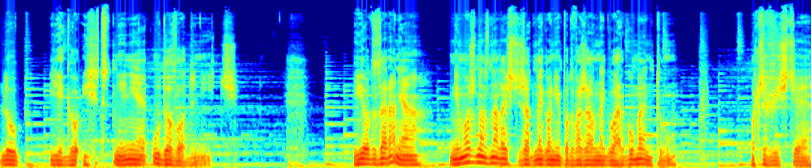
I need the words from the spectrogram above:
lub jego istnienie udowodnić. I od zarania nie można znaleźć żadnego niepodważalnego argumentu. Oczywiście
